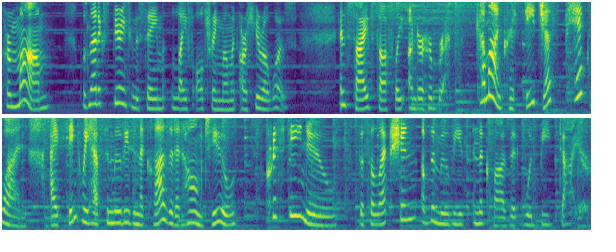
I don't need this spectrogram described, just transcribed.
Her mom was not experiencing the same life altering moment our hero was, and sighed softly under her breath. Come on, Christy, just pick one. I think we have some movies in the closet at home, too. Christy knew the selection of the movies in the closet would be dire.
